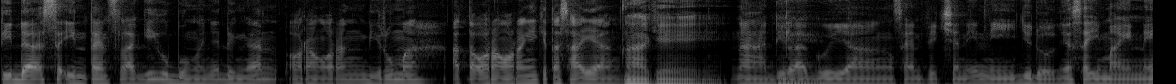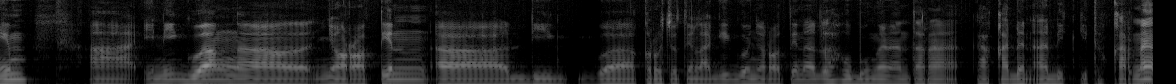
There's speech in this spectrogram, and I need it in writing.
tidak seintens lagi hubungannya dengan orang-orang di rumah atau orang-orang yang kita sayang. Oke. Nah, di lagu yang science fiction ini judulnya Say My Name. Ah, ini gua nge- nyorotin eh, di gua kerucutin lagi, gua nyorotin adalah hubungan antara kakak dan adik gitu. Karena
